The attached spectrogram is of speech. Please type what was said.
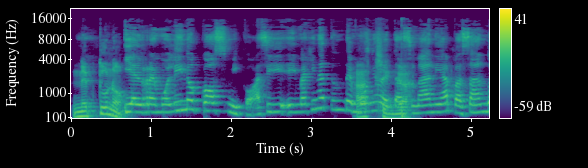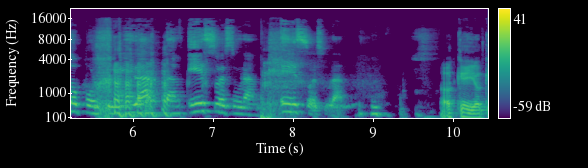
Neptuno. Y el remolino cósmico. Así, imagínate un demonio ah, de Tasmania pasando por tu vida. eso es Urano. Eso es Urano. Ok, ok.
